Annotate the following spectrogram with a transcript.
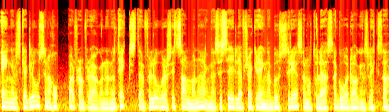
Engelska glosorna hoppar framför ögonen och texten förlorar sitt sammanhang när Cecilia försöker ägna bussresan åt att läsa gårdagens läxa.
